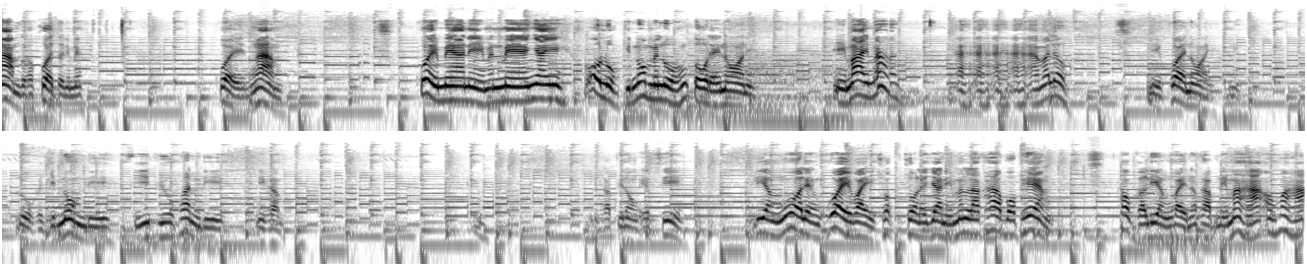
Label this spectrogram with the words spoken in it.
งามตัวครับควายตัวนี้ไหมควายงามควายแม่นี่ มันแม่ใหญ่โอ้ลูกกินนมเป็นลูกของโตได้นอนนี่นี่มาอีมาอะอะอะอะอะมาเร็วนี่ควายน้อย ลูกก็กินนมดี สีผิวพรรณดีนี่ครับนี่ครับพี่น้องเอฟซีเลี้ยงงัวเลี้ยงกล้วยไว้ช่วงช่วงระยะนี้มันราคาบ่แพงเท่ากับเลี้ยงไว้นะครับนี่มาหาเอามาหา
